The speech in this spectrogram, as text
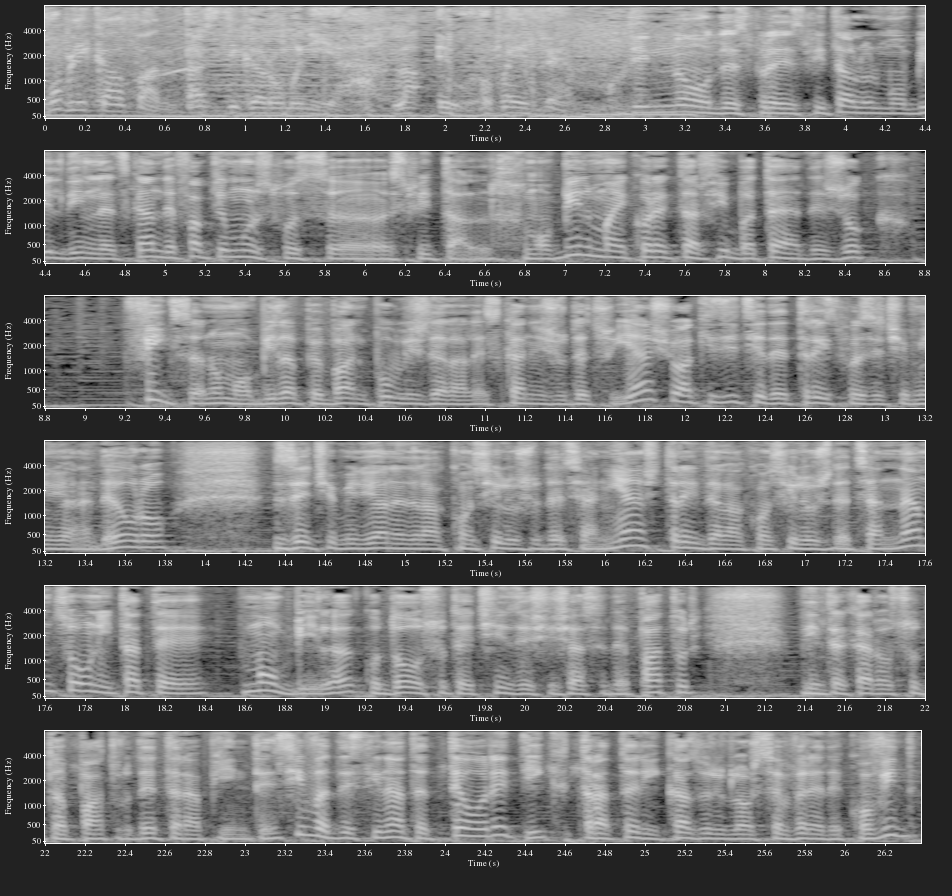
Republica Fantastică România la Europa FM. Din nou despre spitalul mobil din Lețcan. De fapt, e mult spus uh, spital mobil. Mai corect ar fi bătaia de joc fixă, nu mobilă, pe bani publici de la Lescani, județul Iași, o achiziție de 13 milioane de euro, 10 milioane de la Consiliul Județean Iași, 3 de la Consiliul Județean Neamț, o unitate mobilă cu 256 de paturi, dintre care 104 de terapie intensivă, destinată teoretic tratării cazurilor severe de COVID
